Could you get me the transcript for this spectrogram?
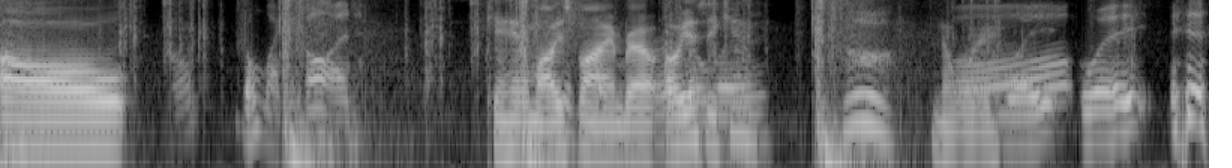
Oh, Oh my god. can't hit him while he's flying, bro. Oh yes, he can. No way. Oh. Wait, wait.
